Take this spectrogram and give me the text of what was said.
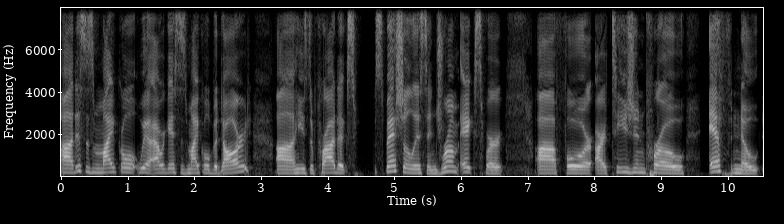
Uh, this is Michael. We our guest is Michael Bedard. Uh, he's the product specialist and drum expert uh, for Artesia Pro F Note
